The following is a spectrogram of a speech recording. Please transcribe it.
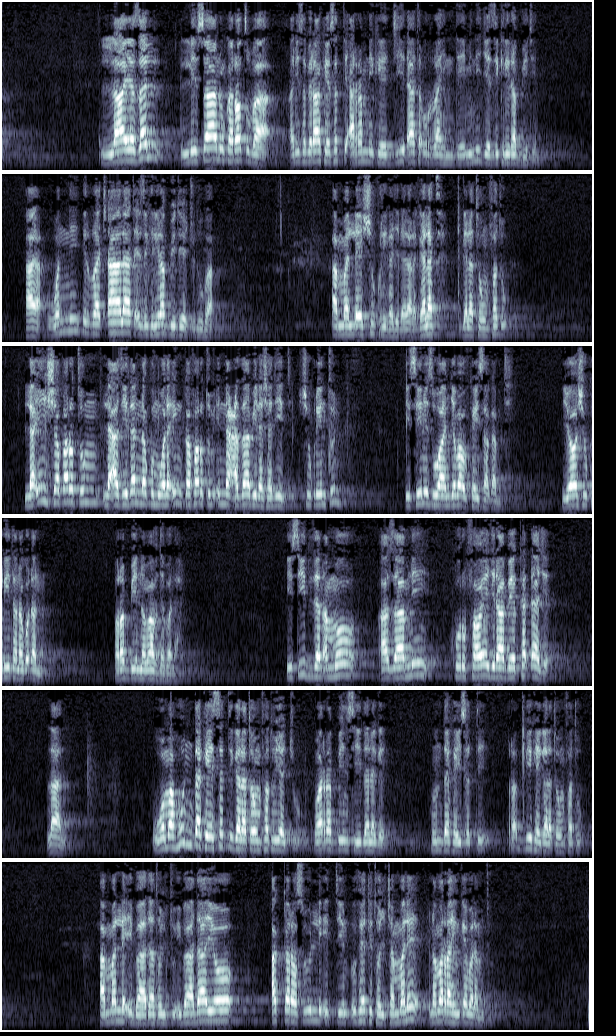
لا يزل لسانك رطبا حديث براك يستي أرمني كجيد آتا أراهن ديمني جي ذكر ربيتين آية واني الرجالات ذكر ربيتين يجدوبا أما اللي شكري كجلال قالت قالتهم فتو لئن شكرتم لأزيدنكم ولئن كفرتم إن عذابي لشديد شكرينتن isiinis waan jabaa of keessaa qabdi. Yoo shukrii tana godhan rabbiin namaaf dabala isii didan ammoo azaabni kurfaawee jiraa beekadhaa jedhe laal wama hunda keessatti galatoonfatu jechuu waan rabbiin sii dalage hunda keessatti rabbii kee galatoonfatu ammallee ibaadaa tolchu ibaadaa yoo akka rasuulli ittiin dhufeetti tolchan malee namarraa hin qeebalamtu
